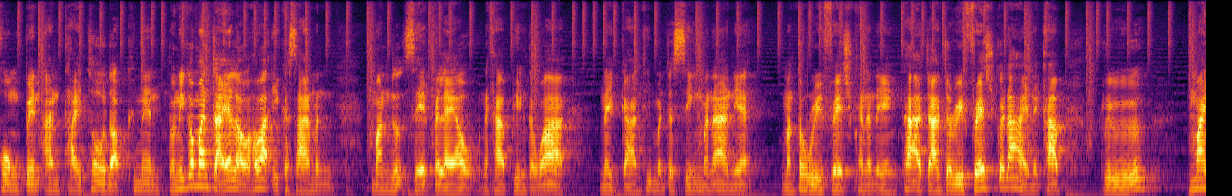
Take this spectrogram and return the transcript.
คงเป็น untitled document ตรงนี้ก็มั่นใจให้เราครับว่าเอกสารมันมันเซฟไปแล้วนะครับ เพียงแต่ว่าในการที่มันจะซิงค์มาหน้านี้มันต้อง refresh แค่นั้นเอง ถ้าอาจารย์จะ refresh ก็ได้นะครับ หรือ ไม่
